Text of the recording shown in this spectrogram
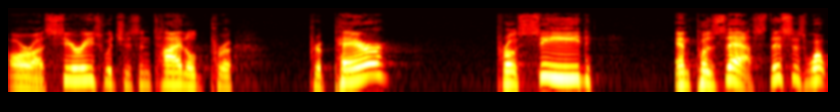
our uh, series, which is entitled Pre- Prepare, Proceed, and possess. This is what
